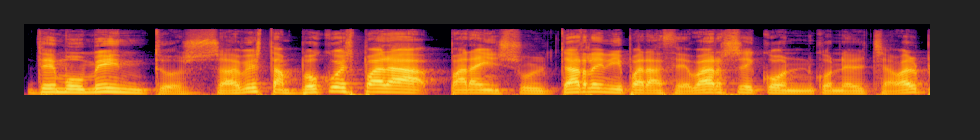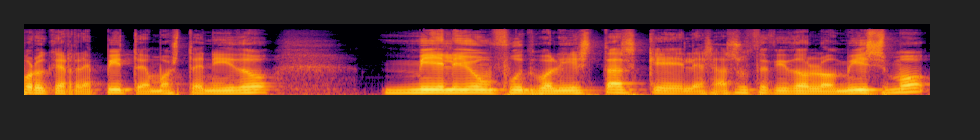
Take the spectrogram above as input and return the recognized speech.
de momentos, ¿sabes? Tampoco es para, para insultarle ni para cebarse con, con el chaval, porque repito, hemos tenido mil y un futbolistas que les ha sucedido lo mismo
